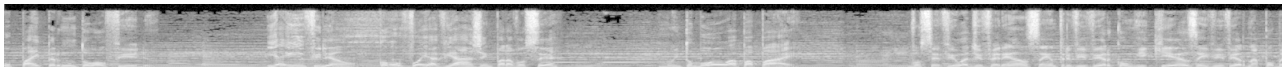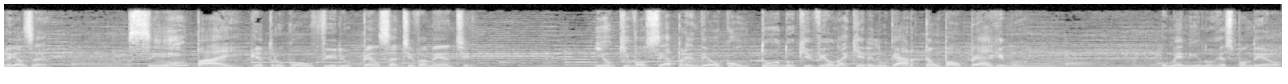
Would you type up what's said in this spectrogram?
o pai perguntou ao filho: E aí, filhão, como foi a viagem para você? Muito boa, papai. Você viu a diferença entre viver com riqueza e viver na pobreza? Sim, pai, retrucou o filho pensativamente. E o que você aprendeu com tudo o que viu naquele lugar tão paupérrimo? O menino respondeu:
